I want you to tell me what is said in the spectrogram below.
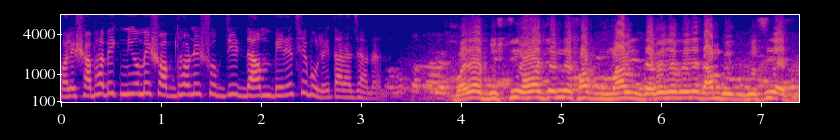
ফলে স্বাভাবিক নিয়মে সব ধরনের সবজির দাম বেড়েছে বলে তারা জানান। বাজারে বৃষ্টি হওয়ার জন্য সব মাল ড্যামেজ হয়ে গেছে দাম বেশি আছে।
